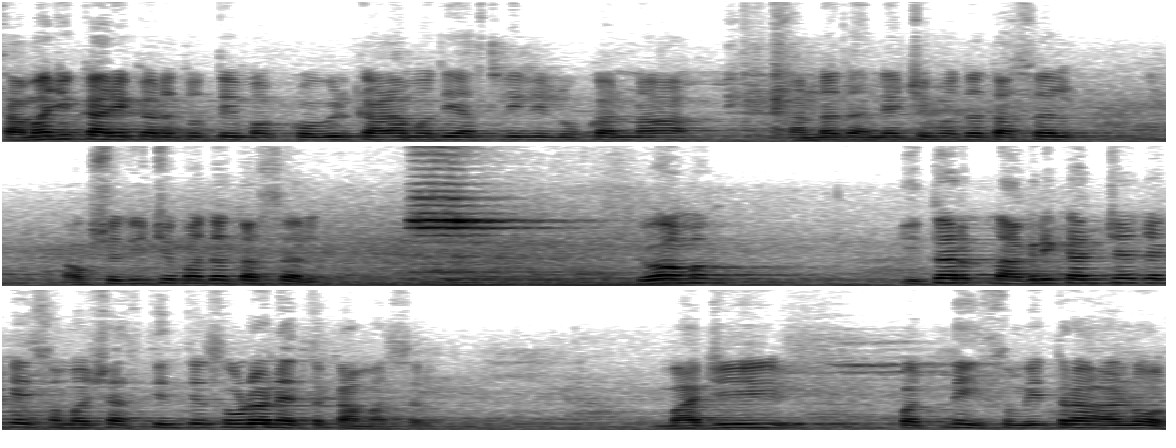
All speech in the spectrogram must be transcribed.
सामाजिक कार्य करत होते. मग कोविड काळामध्ये असलेली लोकांना अन्नधान्याची मदत असेल औषधीची मदत असेल किंवा मग इतर नागरिकांच्या ज्या काही समस्या असतील ते सोडवण्याचं काम असेल. माझी पत्नी सुमित्रा अळनोर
